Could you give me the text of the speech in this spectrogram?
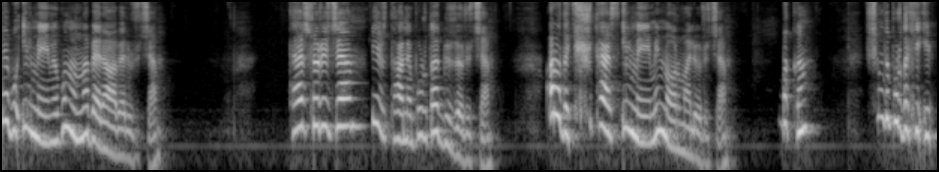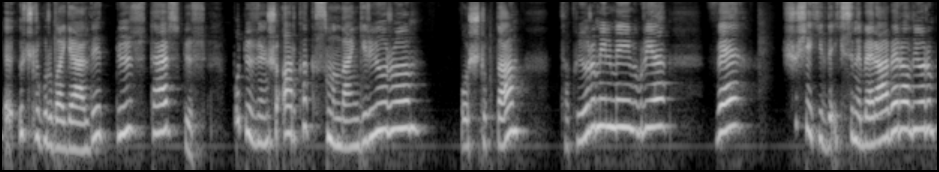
ve bu ilmeğimi bununla beraber öreceğim. Ters öreceğim. Bir tane burada düz öreceğim. Aradaki şu ters ilmeğimi normal öreceğim. Bakın. Şimdi buradaki e, üçlü gruba geldi. Düz, ters, düz. Bu düzün şu arka kısmından giriyorum. Boşluktan takıyorum ilmeğimi buraya ve şu şekilde ikisini beraber alıyorum.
